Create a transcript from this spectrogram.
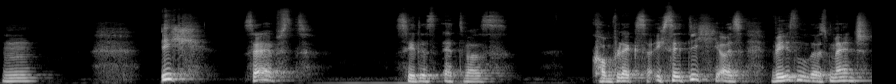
Hm. Ich selbst sehe das etwas komplexer. Ich sehe dich als Wesen und als Mensch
